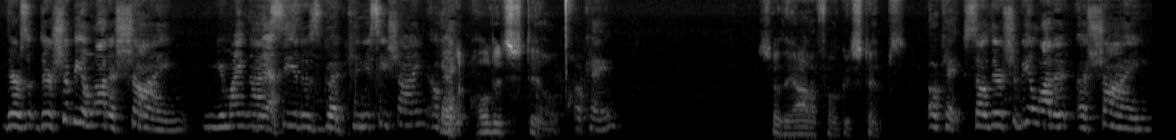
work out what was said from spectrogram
there's there should be a lot of shine. You might not Yes. see it as good. Can you see shine? Hold Okay. it, hold it still Okay. so the autofocus steps. Okay, so there should be a lot of a shine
